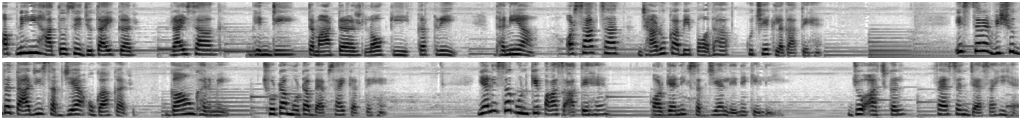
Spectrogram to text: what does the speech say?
अपने ही हाथों से जुताई कर राई साग भिंडी, टमाटर, लौकी, ककड़ी, धनिया और साथ साथ झाड़ू का भी पौधा कुछ एक लगाते हैं। इस तरह विशुद्ध ताजी सब्ज़ियाँ उगाकर गाँव घर में छोटा मोटा व्यवसाय करते हैं। यानी सब उनके पास आते हैं ऑर्गेनिक सब्ज़ियाँ लेने के लिए, जो आजकल फ़ैशन जैसा ही है।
